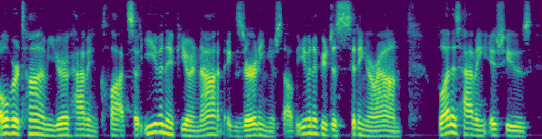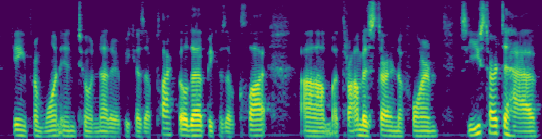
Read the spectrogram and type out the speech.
over time, you're having clots. So even if you're not exerting yourself, even if you're just sitting around, blood is having issues getting from one end to another because of plaque buildup, because of clot, um, a thrombus starting to form. So you start to have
